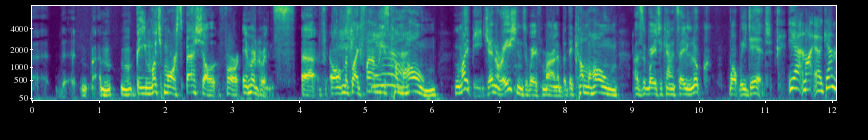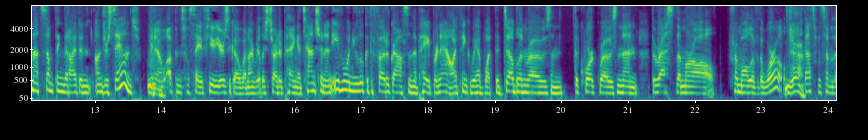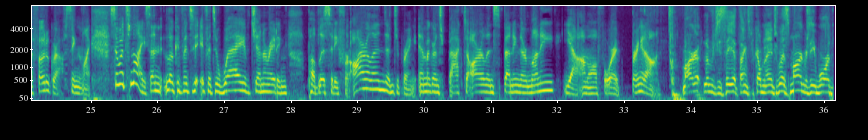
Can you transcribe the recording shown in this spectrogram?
be much more special for immigrants. Uh, almost like families Yeah. come home who might be generations away from Ireland, but they come home as a way to kind of say, look what we did. Yeah, and I, again, that's something that I didn't understand, you Mm. know, up until say a few years ago when I really started paying attention. And even when you look at the photographs in the paper now, I think we have what the Dublin Rose and the Cork Rose, and then the rest of them are all from all over the world. Yeah. that's what some of the photographs seem like. So it's nice. And look, if it's if it's a way of generating publicity for Ireland and to bring immigrants back to Ireland, spending their money, yeah, I'm all for it. Bring it on. Margaret, lovely to see you. Thanks for coming in to us. Margaret E. Ward.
